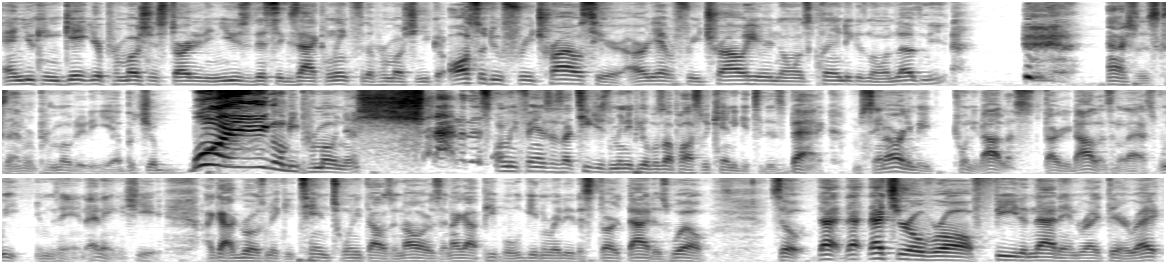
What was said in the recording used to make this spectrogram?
and you can get your promotion started and use this exact link for the promotion. You can also do free trials here. I already have a free trial here. No one's claimed it because no one loves me. Actually, it's because I haven't promoted it yet. But your boy gonna be promoting the shit out of this OnlyFans as I teach as many people as I possibly can to get to this back. I'm saying I already made twenty dollars, thirty dollars in the last week. You know what I'm saying that ain't shit. I got girls making ten, twenty thousand dollars, and I got people getting ready to start that as well. So that that that's your overall feed in that end right there, right?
